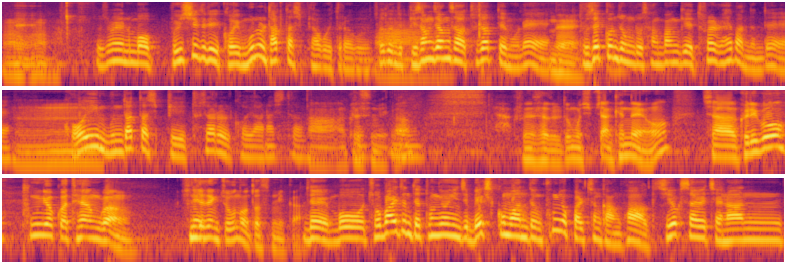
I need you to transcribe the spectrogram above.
어, 네. 어. 요즘에는 뭐 VC들이 거의 문을 닫다시피 하고 있더라고요. 저도 아. 이제 비상장사 투자 때문에 네. 두세 건 정도 상반기에 try를 해봤는데 음. 거의 문 닫다시피 투자를 거의 안 하시더라고요. 아 그렇습니까? 네. 야, 그런 회사들도 뭐 쉽지 않겠네요. 자 그리고 풍력과 태양광 신재생 쪽은 어떻습니까? 네, 뭐 조 바이든 대통령이 이제 멕시코만 등 풍력 발전 강화, 지역사회 재난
